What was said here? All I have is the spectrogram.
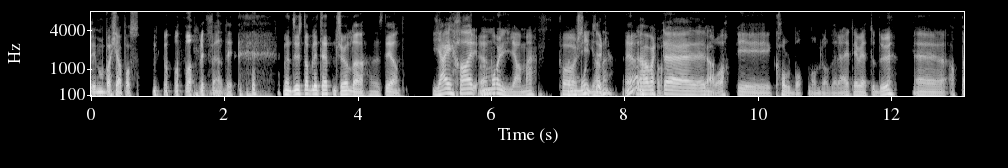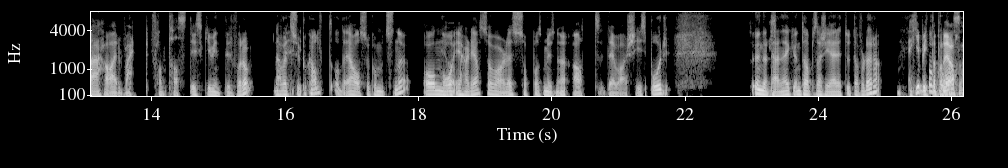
Vi må bare kjappe oss. Vi må Bare bli ferdig. Men du, stabiliteten sjøl da, Stian? Jeg har Ja. molla meg på skitur. Ja. Det har vært eh, nå i Kolbotn-området her, det vet jo du, eh, at det har vært fantastiske vinterforhold. Det har vært superkaldt, og det har også kommet snø. Og nå i helga så var det såpass mye snø at det var skispor. Så undertegnede kunne ta på seg skia rett utafor døra. Jeg er ikke bitter på det, altså.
